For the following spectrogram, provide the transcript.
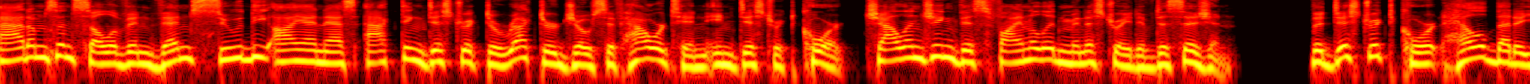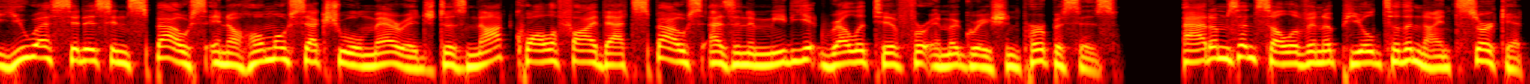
Adams and Sullivan then sued the INS acting district director Joseph Howerton in district court, challenging this final administrative decision. The district court held that a U.S. citizen spouse in a homosexual marriage does not qualify that spouse as an immediate relative for immigration purposes. Adams and Sullivan appealed to the Ninth Circuit.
